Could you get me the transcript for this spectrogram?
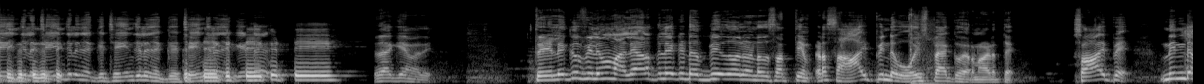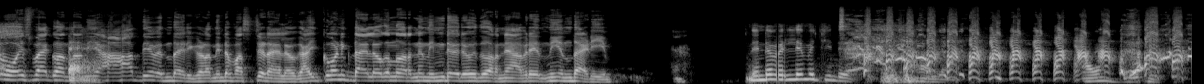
ചേഞ്ചിൽ ഞെക്ക് ചേഞ്ചിൽ ഞെക്ക് ചേഞ്ചിൽ ഞെക്കിട്ട് ഇതാക്കിയാ മതി. തെലുങ്ക് ഫിലിം മലയാളത്തിലേക്ക് ഡബ് ചെയ്ത പോലെ ഉണ്ടത് സത്യം. എടാ സായിപ്പിന്റെ വോയിസ് പാക്ക് വരണം അടുത്ത. സായിപ്പേ നിന്റെ വോയിസ് പാക്ക് വന്നാൽ നീ ആദ്യം എന്തായിരിക്കും? നിന്റെ ഫസ്റ്റ് ഡയലോഗ് ഐക്കോണിക് ഡയലോഗ് എന്ന് പറഞ്ഞ് നിന്റെ ഒരു ഇത് പറഞ്ഞാൽ അവരെ നീ എന്താ അടിയും നിന്റെ വല്യം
